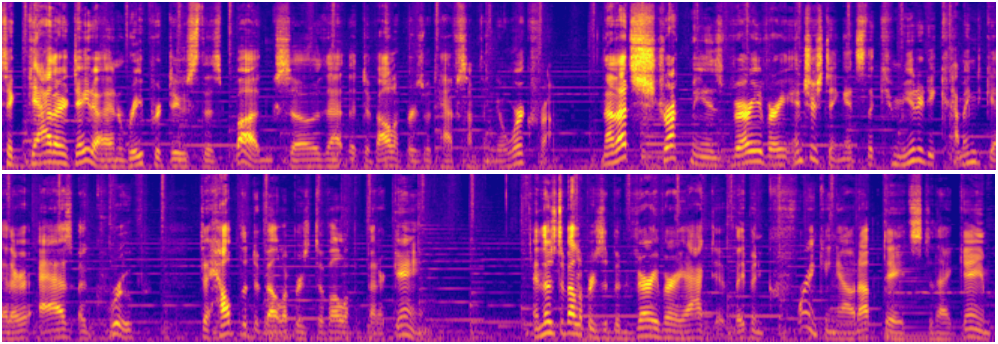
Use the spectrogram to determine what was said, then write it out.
to gather data and reproduce this bug so that the developers would have something to work from. Now, that struck me as very, very interesting. It's the community coming together as a group to help the developers develop a better game. And those developers have been very, very active. They've been cranking out updates to that game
